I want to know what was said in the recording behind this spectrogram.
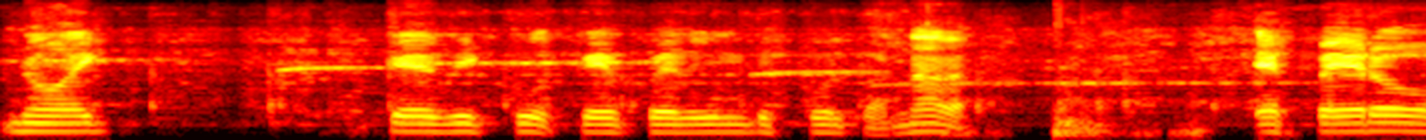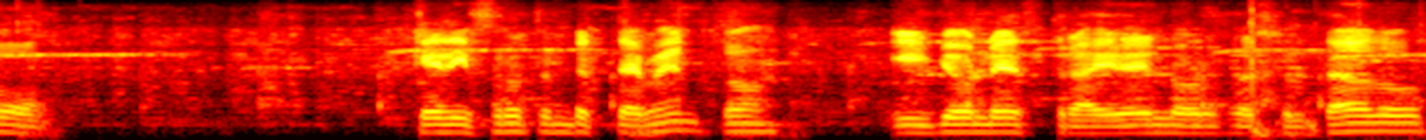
no hay que, que pedir disculpas, nada. Espero que disfruten de este evento y yo les traeré los resultados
